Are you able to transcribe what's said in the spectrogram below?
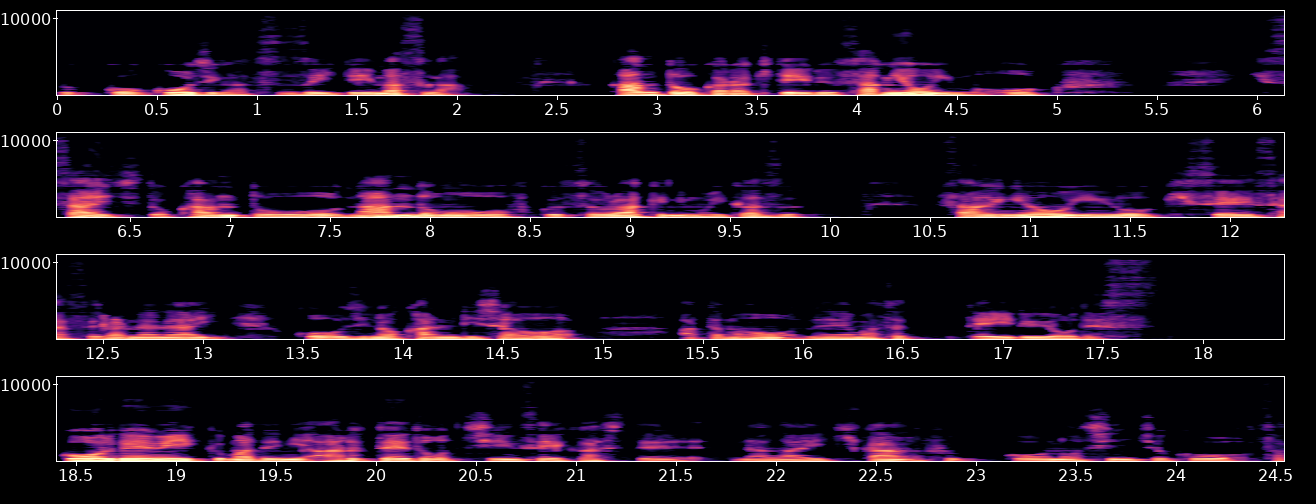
復興工事が続いていますが、関東から来ている作業員も多く、被災地と関東を何度も往復するわけにもいかず、作業員を帰省させられない工事の管理者は頭を悩ませているようです。ゴールデンウィークまでにある程度沈静化して長い期間復興の進捗を支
